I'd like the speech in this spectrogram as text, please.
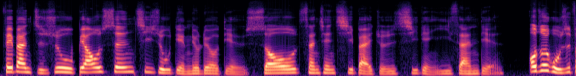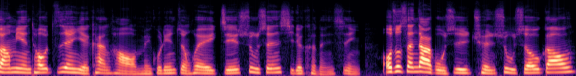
费半指数飙升七十五点六六点，收三千七百九十七点一三点。欧洲股市方面，投资人也看好美国联准会结束升息的可能性。欧洲三大股市全数收高，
